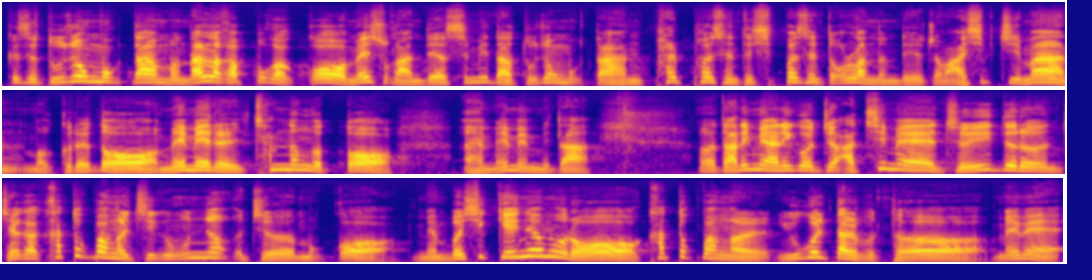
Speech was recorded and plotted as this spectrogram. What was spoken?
그래서 두 종목 다 뭐 날라가 뿌갔고 매수가 안 되었습니다. 두 종목 다 한 8% 10% 올랐는데요. 좀 아쉽지만 뭐 그래도 매매를 참는 것도 매매입니다. 어, 다름이 아니고 저 아침에 저희들은 제가 카톡방을 지금 운영 저 먹고 멤버십 개념으로 카톡방을 6월 달부터 매매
